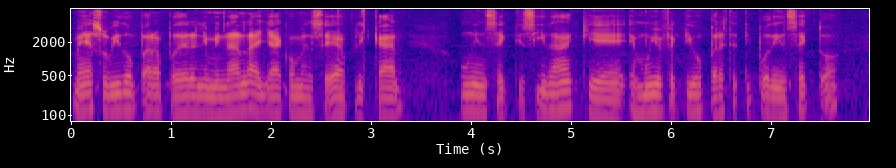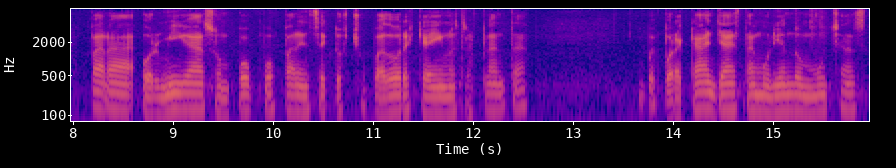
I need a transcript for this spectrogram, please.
Me he subido para poder eliminarla. Ya comencé a aplicar un insecticida que es muy efectivo para este tipo de insectos. Para hormigas, son popos, para insectos chupadores que hay en nuestras plantas. Pues por acá ya están muriendo muchas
